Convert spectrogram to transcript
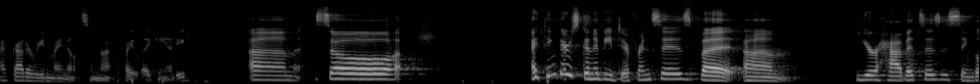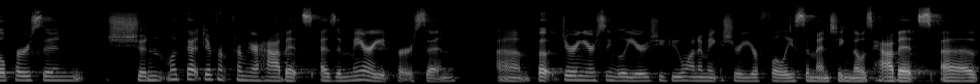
I've got to read my notes. I'm not quite like Andy. Um, so I think there's going to be differences, but um, your habits as a single person shouldn't look that different from your habits as a married person. Um, but during your single years, you do want to make sure you're fully cementing those habits of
